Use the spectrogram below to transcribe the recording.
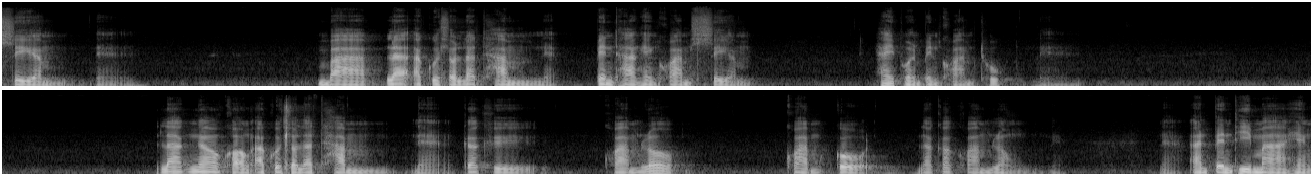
เสื่อมนะบาปและอกุศลธรรมเนี่ยเป็นทางแห่งความเสื่อม ให้ผลเป็นความทุกข์นะลากเงาของอกุศลธรรมนะก็คือ ความโลภความโกรธแล้วก็ความหลงเนี่ยนะอันเป็นที่มาแห่ง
